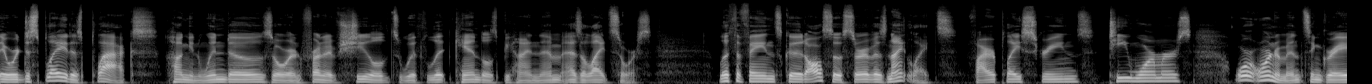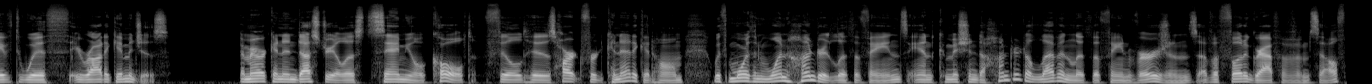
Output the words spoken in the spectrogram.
they were displayed as plaques, hung in windows or in front of shields with lit candles behind them as a light source. Lithophanes could also serve as nightlights, fireplace screens, tea warmers, or ornaments engraved with erotic images. American industrialist Samuel Colt filled his Hartford, Connecticut home with more than 100 lithophanes and commissioned 111 lithophane versions of a photograph of himself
